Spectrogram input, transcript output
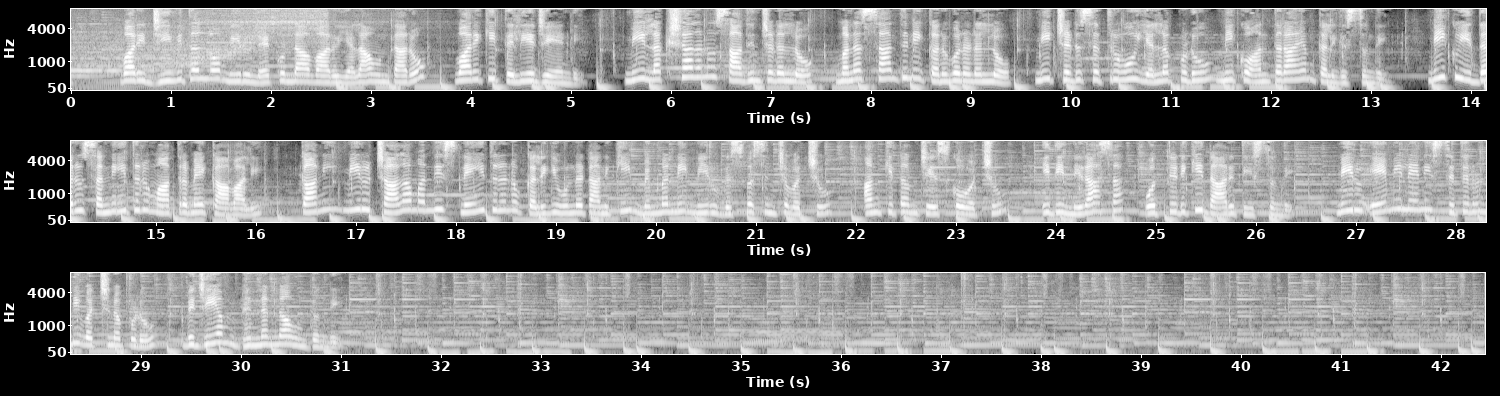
వారి జీవితంలో మీరు లేకుండా వారు ఎలా ఉంటారో వారికి తెలియజేయండి. మీ లక్ష్యాలను సాధించడంలో మనశ్శాంతిని కనుగొనడంలో మీ చెడు శత్రువు ఎల్లప్పుడూ మీకు అంతరాయం కలిగిస్తుంది. మీకు ఇద్దరు సన్నిహితులు మాత్రమే కావాలి. కానీ మీరు చాలా మంది స్నేహితులను కలిగి ఉండటానికి మిమ్మల్ని మీరు విశ్వసించవచ్చు అంకితం చేసుకోవచ్చు. ఇది నిరాశ ఒత్తిడికి దారితీస్తుంది మీరు ఏమీ లేని స్థితి నుండి వచ్చినప్పుడు విజయం భిన్నంగా ఉంటుంది.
